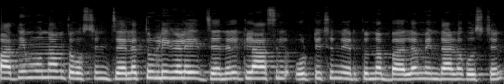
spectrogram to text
പതിമൂന്നാമത്തെ ക്വസ്റ്റ്യൻ ജലത്തുള്ളികളെ ജനൽ ഗ്ലാസ്സിൽ ഒട്ടിച്ചു നിർത്തുന്ന ബലം എന്താണ് ക്വസ്റ്റ്യൻ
